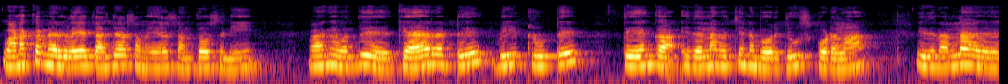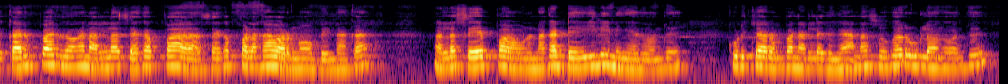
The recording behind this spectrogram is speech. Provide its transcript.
வணக்கம் நேர்களே தஞ்சா சமையல் சந்தோஷினி. வாங்க வந்து கேரட்டு பீட்ரூட்டு தேங்காய் இதெல்லாம் வச்சு நம்ம ஒரு ஜூஸ் போடலாம். இது நல்லா கருப்பாக இருக்கவங்க நல்லா சிகப்பாக சிகப்பழகா வரணும் அப்படின்னாக்கா நல்லா சேப்பாக ஆகணுன்னாக்கா டெய்லி நீங்கள் இது வந்து குடித்தா ரொம்ப நல்லதுங்க. ஆனால் சுகர் உள்ளவங்க வந்து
